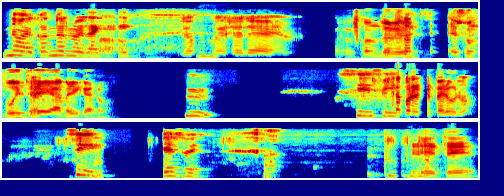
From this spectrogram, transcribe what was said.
No, el cóndor no es de aquí. no, Yo, pues, es de. el cóndor es, es un buitre americano. Mm. Sí, sí. Está por el Perú, ¿no? Sí, eso es. Eh, te,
